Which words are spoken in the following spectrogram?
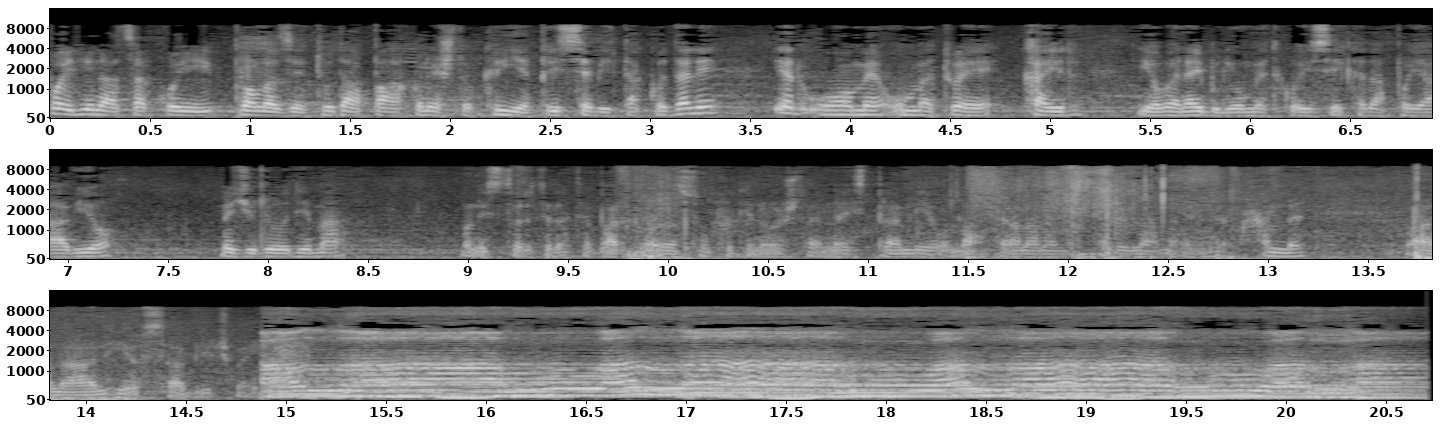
pojedinaca koji prolaze tuda, pa ako nešto krije pri sebi i tako dalje, jer u ome umetu je kajr i ovo je najbolji umet koji se ikada pojavio među ljudima. Oni stvoritela te bar kada su uputili ono što je najispravnije. Allah te ala nama salli lama na Muhammed wa ala alihi wa sabi učmai. Allahu, Allahu, Allahu, Allahu.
